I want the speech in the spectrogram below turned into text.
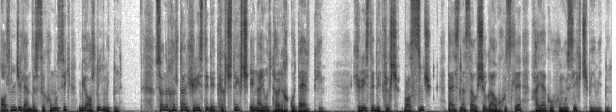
олон жил амьдарсан хүмүүсийг би олныг мэднэ. Сонирхолтой нь Христэд итгэгчдийг ч энэ аюул тойрохгүй дайрдаг юм. Христэд итгэгч болсон ч дайснаасаа өшөөгөө авах хүслээ хаяагүй хүмүүсийг ч би мэднэ.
